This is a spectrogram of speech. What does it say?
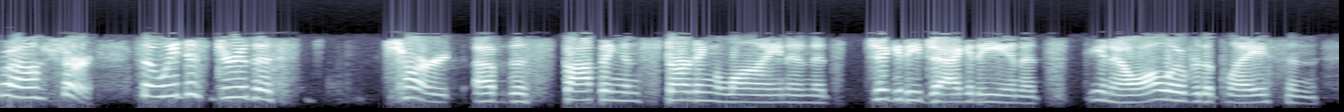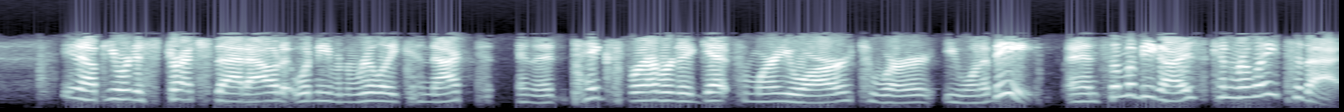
Well, sure. So we just drew this chart of the stopping and starting line, and it's jiggity jaggedy, and it's you know all over the place. And you know if you were to stretch that out, it wouldn't even really connect, and it takes forever to get from where you are to where you want to be. And some of you guys can relate to that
